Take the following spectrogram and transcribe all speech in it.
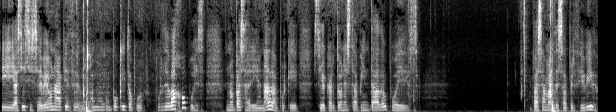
y así si se ve una pieza un, poquito por, por debajo, pues no pasaría nada, porque si el cartón está pintado, pues pasa más desapercibido.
